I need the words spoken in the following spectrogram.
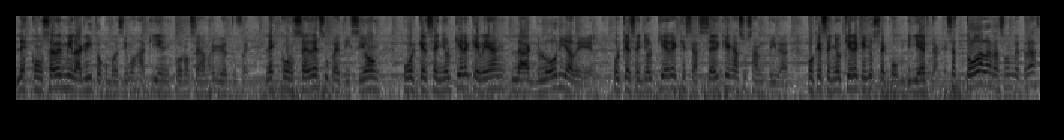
les concede el milagrito, como decimos aquí en Conoce, Ama y Vive tu Fe. Les concede su petición porque el Señor quiere que vean la gloria de Él, porque el Señor quiere que se acerquen a su santidad, porque el Señor quiere que ellos se conviertan. Esa es toda la razón detrás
